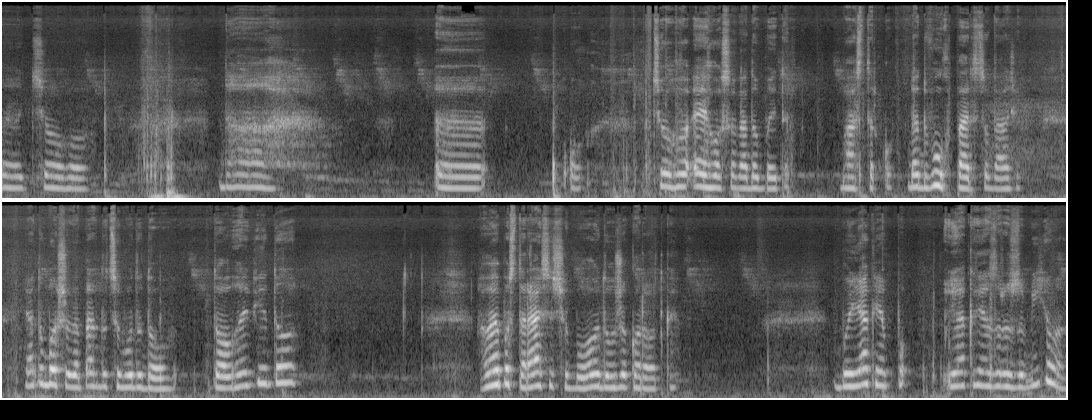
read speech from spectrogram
е, цього. На е, о, цього Егоса надобити. Мастерку. На двох персонажів. Я думаю, що напевно це буде довге, довге відео. Але постараюся, щоб було дуже коротке. Бо як я, як я зрозуміла,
